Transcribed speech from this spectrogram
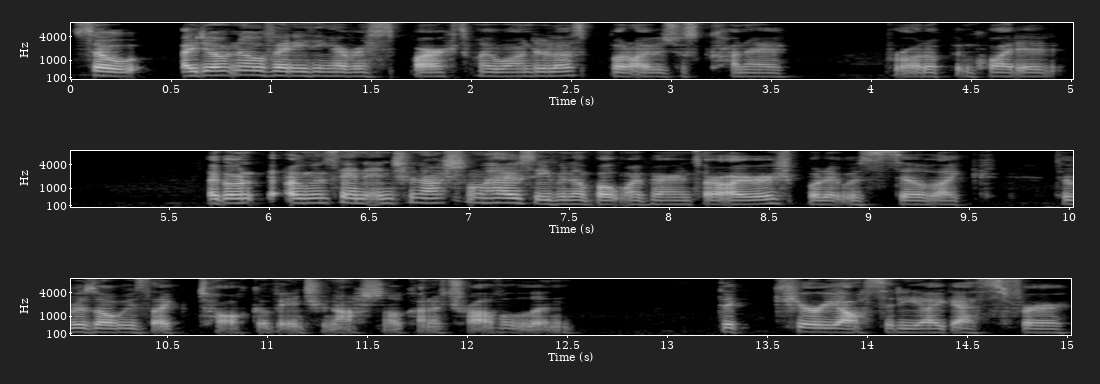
so I don't know if anything ever sparked my wanderlust, but I was just kind of brought up in quite a like I'm going to say an international house, even though both my parents are Irish, but it was still like there was always like talk of international kind of travel and the curiosity, I guess, for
